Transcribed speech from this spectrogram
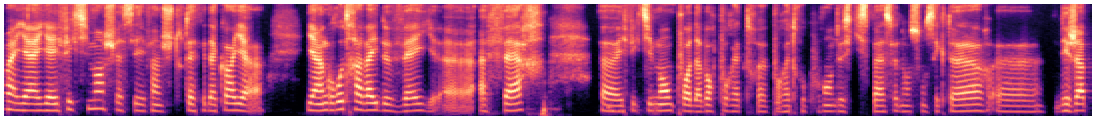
Ouais, il y, effectivement, je suis assez, enfin, je suis tout à fait d'accord. Il y a, y a un gros travail de veille à faire. effectivement, pour d'abord pour être pour être au courant de ce qui se passe dans son secteur, déjà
